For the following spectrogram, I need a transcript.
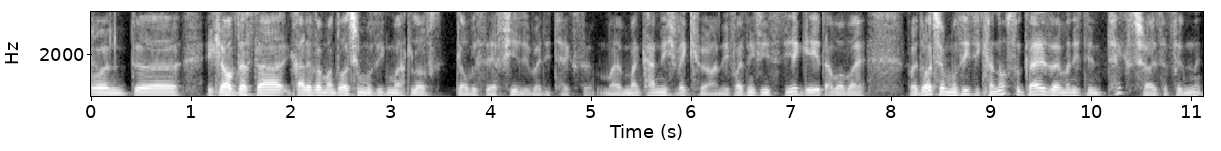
Und äh, ich glaube, dass da, gerade wenn man deutsche Musik macht, läuft, glaube ich, sehr viel über die Texte. Weil man kann nicht weghören. Ich weiß nicht, wie es dir geht, aber bei, bei deutscher Musik, die kann noch so geil sein, wenn ich den Text scheiße finde,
